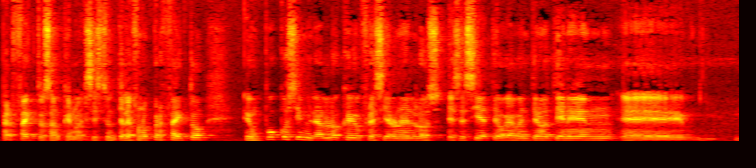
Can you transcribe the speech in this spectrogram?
perfectos, aunque no existe un teléfono perfecto, es un poco similar a lo que ofrecieron en los S7, obviamente no tienen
